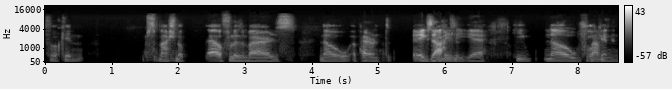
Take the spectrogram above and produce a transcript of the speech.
fucking smashing up alphas and bars, no apparent exactly, yeah. He no fucking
